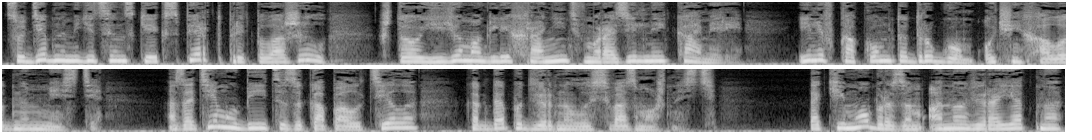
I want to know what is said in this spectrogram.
Судебно-медицинский эксперт предположил, что ее могли хранить в морозильной камере или в каком-то другом очень холодном месте, а затем убийца закопал тело, когда подвернулась возможность. Таким образом, оно, вероятно,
